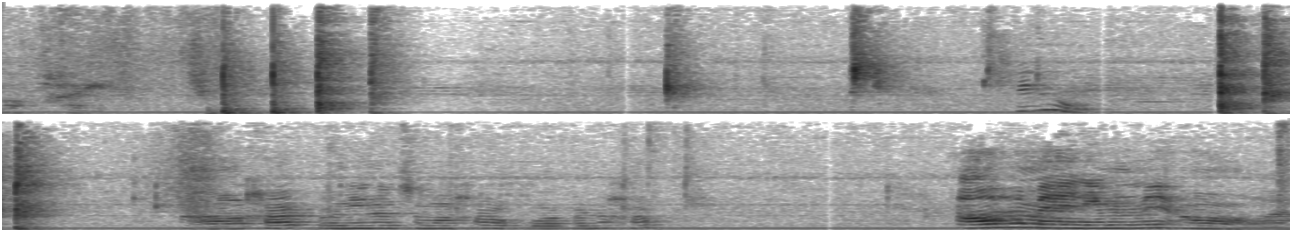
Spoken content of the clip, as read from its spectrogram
บอกไข่คิวเอาละครับ วันนี้เราจะมาเข้าครัวกันนะครับ เอาทำไมอันนี้มันไม่ออกอะ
